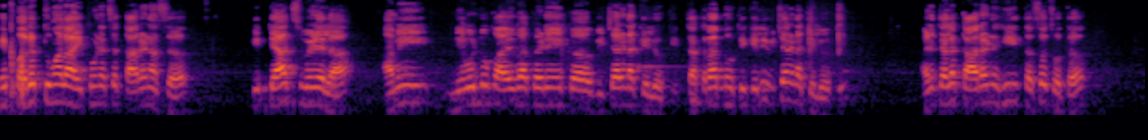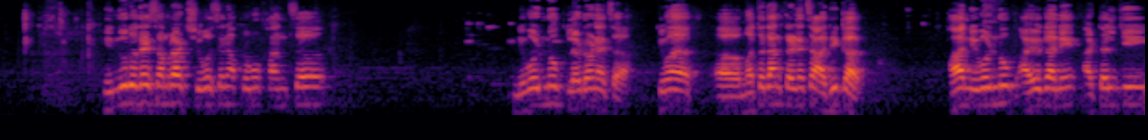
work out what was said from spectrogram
हे परत तुम्हाला ऐकवण्याचं कारण असं की त्याच वेळेला आम्ही निवडणूक आयोगाकडे एक विचारणा केली होती. तक्रार नव्हती केली विचारणा केली होती. आणि त्याला कारणही तसंच होतं. हिंदू हृदय सम्राट शिवसेना प्रमुखांचं निवडणूक लढवण्याचा किंवा मतदान करण्याचा अधिकार हा निवडणूक आयोगाने अटलजी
